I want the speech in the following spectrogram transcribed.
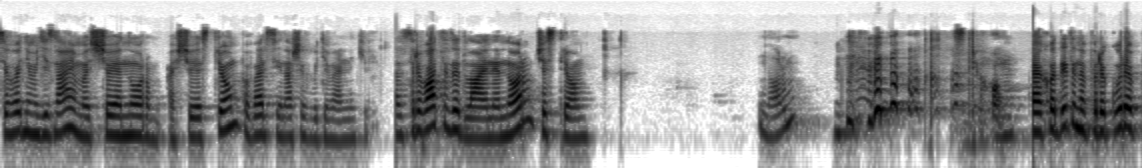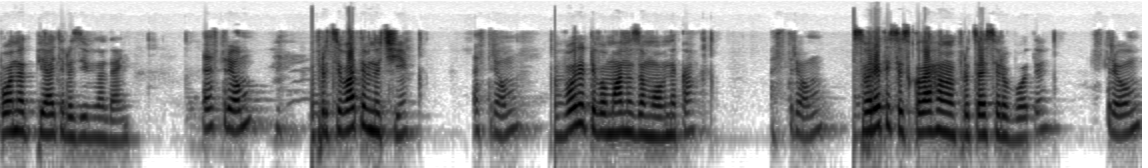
Сьогодні ми дізнаємось, що є норм, а що є стрьом по версії наших будівельників. Зривати дедлайни норм чи стрьом? Норм. Стрьом. Е, Ходити на перекури понад 5 разів на день. Естрьом. Працювати вночі, Естрьом. вводити в оману замовника, Естрьом. сваритися з колегами в процесі роботи, Стрьом.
